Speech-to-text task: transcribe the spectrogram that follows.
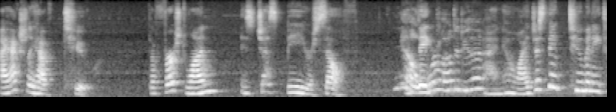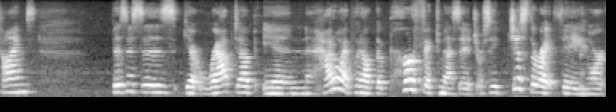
I actually have two. The first one is just be yourself. No, think- we're allowed to do that? I know, I just think too many times businesses get wrapped up in how do I put out the perfect message or say just the right thing or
